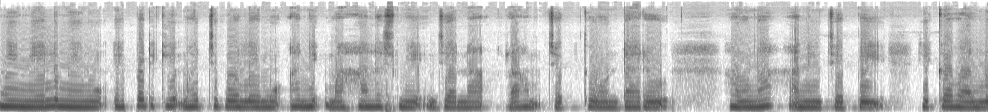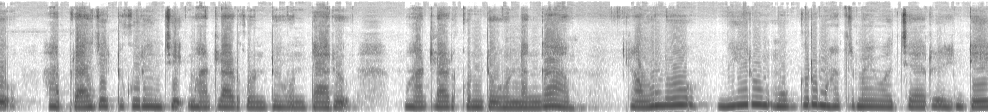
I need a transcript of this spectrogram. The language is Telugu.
మీ మేలు మేము ఎప్పటికీ మర్చిపోలేము అని మహాలక్ష్మి జన రామ్ చెప్తూ ఉంటారు. అవునా అని చెప్పి ఇక వాళ్ళు ఆ ప్రాజెక్టు గురించి మాట్లాడుకుంటూ ఉంటారు. మాట్లాడుకుంటూ ఉండగా అవును మీరు ముగ్గురు మాత్రమే వచ్చారు ఏంటి?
